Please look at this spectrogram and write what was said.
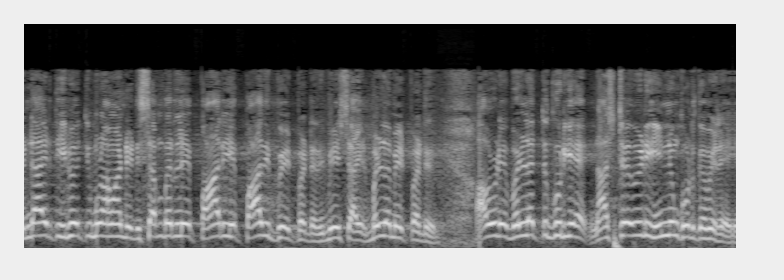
ரெண்டாயிரத்தி இருபத்தி மூணாம் ஆண்டு டிசம்பரிலே பாரிய பாதிப்பு ஏற்பட்டது விவசாயிகள் வெள்ளம் ஏற்பட்டது. அவருடைய வெள்ளத்துக்குரிய நஷ்ட வீடு இன்னும் கொடுக்கவில்லை.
